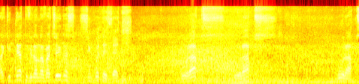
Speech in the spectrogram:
Arquiteto Vila Nova Tigas, 57. Buracos, buracos, buracos.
